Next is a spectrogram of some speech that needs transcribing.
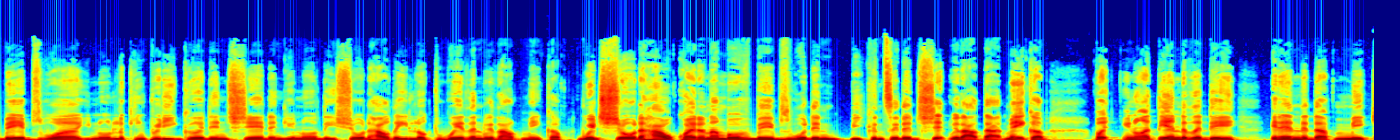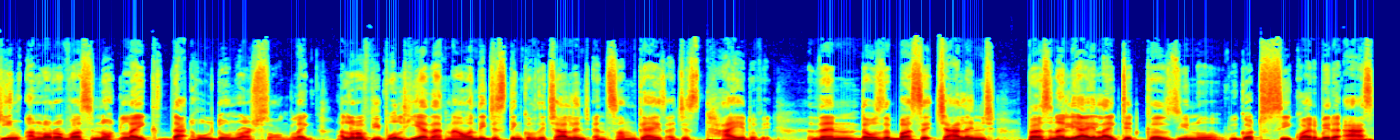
babes were, you know, looking pretty good in shit, and you know, they showed how they looked with and without makeup, which showed how quite a number of babes wouldn't be considered shit without that makeup. But, you know, at the end of the day, it ended up making a lot of us not like that whole Don't Rush song. Like a lot of people hear that now and they just think of the challenge, and some guys are just tired of it. Then there was the Bust It challenge. Personally, I liked it because you know we got to see quite a bit of ass.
